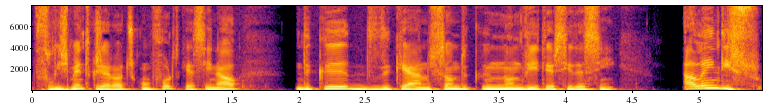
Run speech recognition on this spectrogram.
felizmente que gera o desconforto, que é sinal de que, de que há a noção de que não devia ter sido assim. Além disso,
